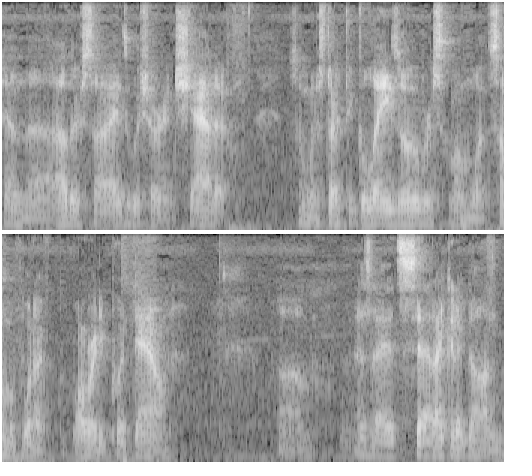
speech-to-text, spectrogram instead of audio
and the other sides which are in shadow. So I'm going to start to glaze over some of what, some of what I've already put down. Um, as I had said, I could have gone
